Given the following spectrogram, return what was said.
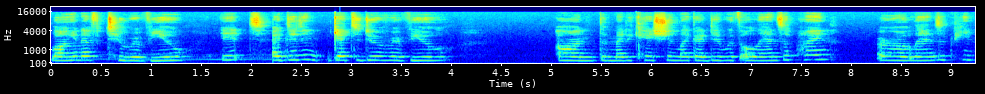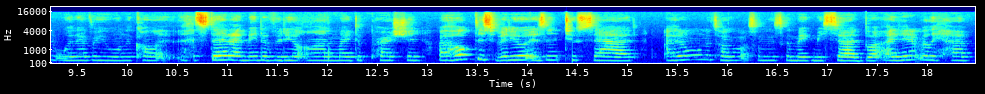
long enough to review it. I didn't get to do a review on the medication like I did with olanzapine or olanzapine, whatever you want to call it. Instead, I made a video on my depression. I hope this video isn't too sad. I don't want to talk about something that's going to make me sad, but I didn't really have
